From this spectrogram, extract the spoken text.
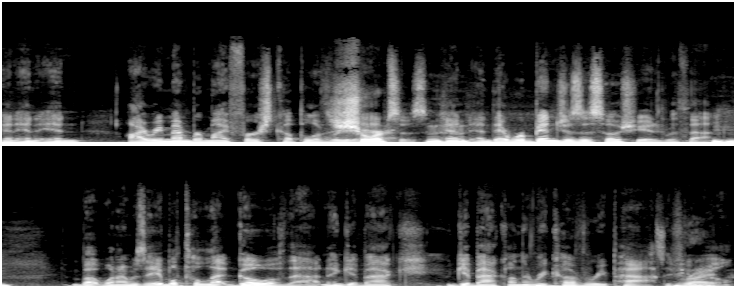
and, and, and I remember my first couple of Sure. relapses, Mm-hmm. and, and there were binges associated with that. But when I was able to let go of that and get back get back on the recovery path, if you Right. will,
